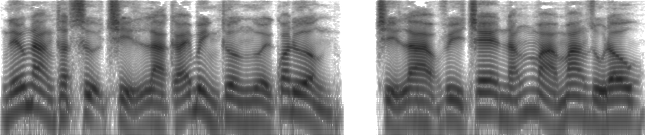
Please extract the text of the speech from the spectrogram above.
Nếu nàng thật sự chỉ là cái bình thường người qua đường, chỉ là vì che nắng mà mang dù đâu.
